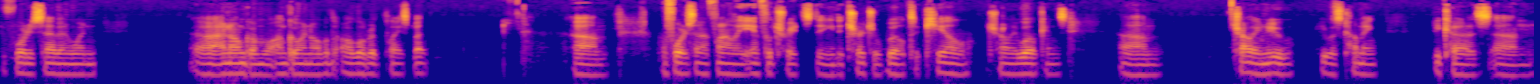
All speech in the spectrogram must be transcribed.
to 47 when, uh, I know I'm going, I'm going all over the, all over the place, but, Um, 47 finally infiltrates the, the Church of Will to kill Charlie Wilkins. Um, Charlie knew he was coming because um,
